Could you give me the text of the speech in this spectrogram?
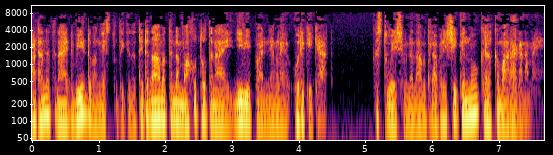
പഠനത്തിനായിട്ട് വീണ്ടും അങ്ങേ സ്തുതിക്കുന്നു. തിരുനാമത്തിന്റെ മഹത്വത്തിനായി ജീവിപ്പാൻ ഞങ്ങളെ ഒരുക്കിക്കാട്ട് ക്രിസ്തുവേശുവിന്റെ നാമത്തിൽ അപേക്ഷിക്കുന്നു. കേൾക്കുമാറാകണമേ.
